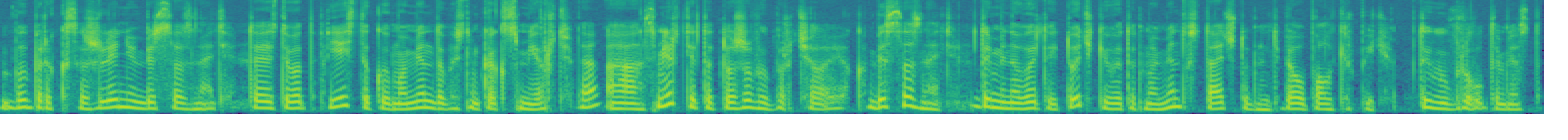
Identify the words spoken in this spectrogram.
Выбор, к сожалению, бессознательный. То есть вот есть такой момент, допустим, как смерть, да? А смерть это тоже выбор человека, бессознательно. Вот именно в этой точке, в этот момент встать, чтобы на тебя упал кирпич. Ты выбрал это место.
